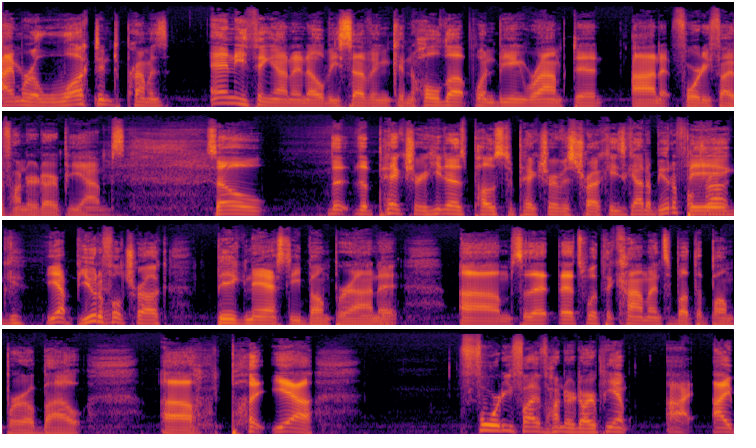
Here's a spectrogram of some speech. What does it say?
I'm reluctant to promise anything on an LB7 can hold up when being romped at, on at 4,500 RPMs. So the the picture he does post a picture of his truck. He's got a Beautiful big, truck. yeah, beautiful truck, big nasty bumper on it. Um, so that that's what the comments about the bumper are about. Uh, but yeah, 4,500 RPM. I I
